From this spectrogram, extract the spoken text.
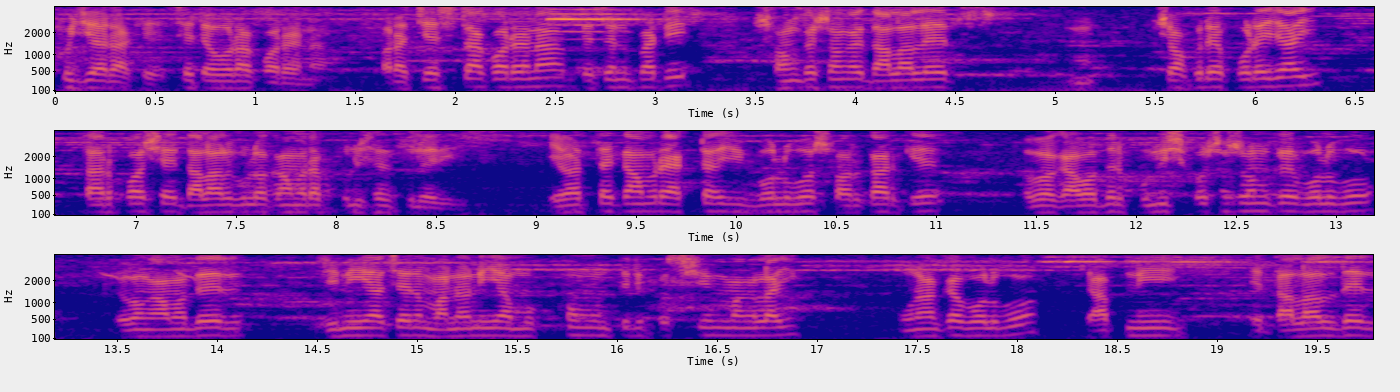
খুঁজে রাখে, সেটা ওরা করে না। ওরা চেষ্টা করে না পেশেন্ট পার্টি, সঙ্গে সঙ্গে দালালের চক্রে পড়ে যায় তারপর সেই দালালগুলোকে আমরা পুলিশে তুলে দিই। এবার থেকে আমরা একটাই বলব সরকারকে এবং আমাদের পুলিশ প্রশাসনকে বলব এবং আমাদের যিনি আছেন মাননীয় মুখ্যমন্ত্রী পশ্চিমবাংলায় ওনাকে বলব যে আপনি দালালদের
